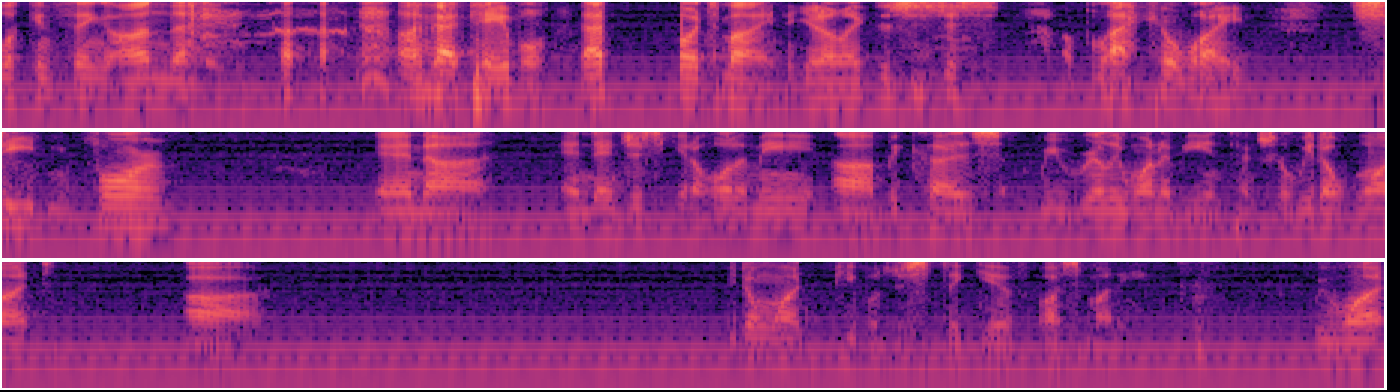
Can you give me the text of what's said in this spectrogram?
looking thing on the on that table. That's oh, it's mine. You know, like this is just a black and white sheet form, and uh, and then just get a hold of me uh, because we really want to be intentional. We don't want uh, we don't want people just to give us money. We want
